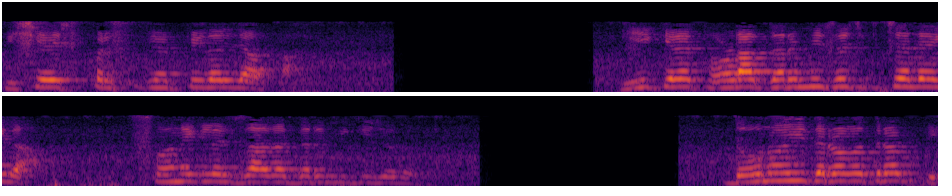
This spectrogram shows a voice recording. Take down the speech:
विशेष परिस्थिति में पिघल जाता है। घी के लिए थोड़ा गर्मी से चलेगा। सोने के लिए ज़्यादा गर्मी की ज़रूरत है। दोनों ही द्रव द्रव्य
